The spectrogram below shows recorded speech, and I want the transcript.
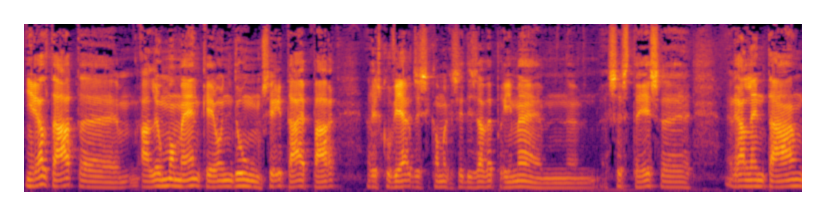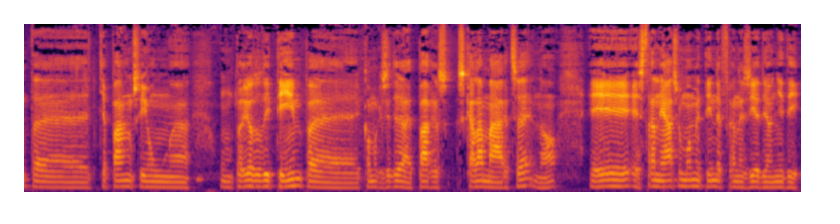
in realtà eh, è un momento che ognuno si rità e par riscovergi come si diceva prima eh, se stesso rallentante, eh, chiappansi un, un periodo di tempo, eh, come si dice, pare scalamarce, no? e estranearsi un momentino di frenesia di ogni dì.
